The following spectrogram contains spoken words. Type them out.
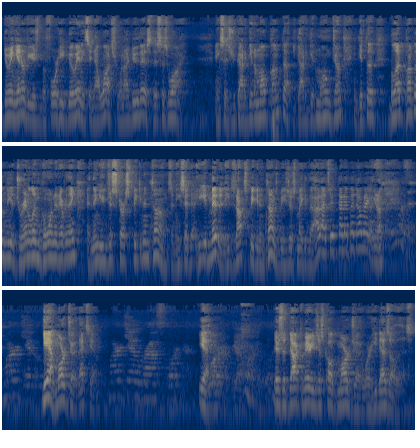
doing interviews before he'd go in. He said, "Now watch. When I do this, this is why." And he says, "You got to get them all pumped up. You got to get them all jumped and get the blood pumping, the adrenaline going, and everything. And then you just start speaking in tongues." And he said he admitted he's not speaking in tongues, but he's just making the "Ah, you know. It wasn't Marjoe. Yeah, Marjoe, that's him. Marjoe Ross Gortner. Yeah. Martin, yeah, Martin. There's a documentary just called Marjoe where he does all this.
